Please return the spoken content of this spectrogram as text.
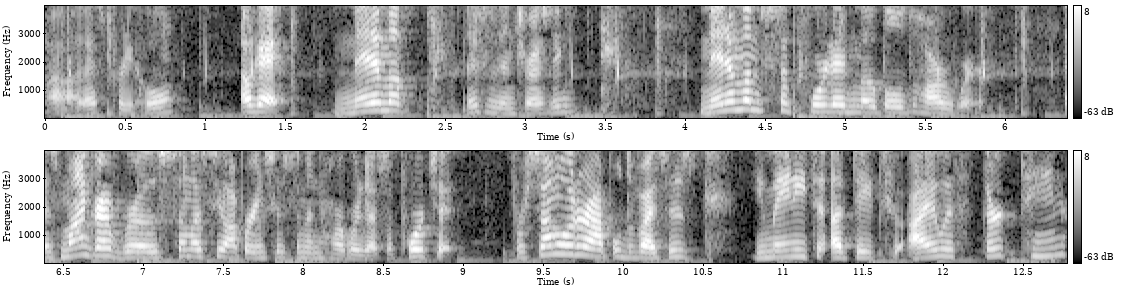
uh, that's pretty cool. Okay, minimum. This is interesting. Minimum supported mobile hardware. As Minecraft grows, so must the operating system and hardware that supports it. For some older Apple devices, you may need to update to iOS 13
